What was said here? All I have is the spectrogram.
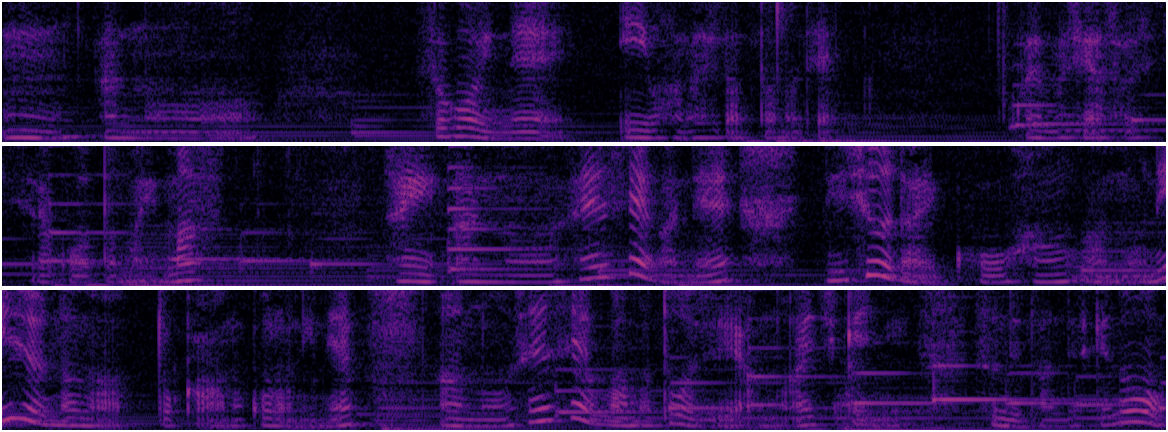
うんあのすごいねいいお話だったのでこれもシェアさせていただこうと思います。はいあの先生がね20代後半あの27とかの頃にねあの先生は、まあ、当時あの愛知県に住んでたんですけど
